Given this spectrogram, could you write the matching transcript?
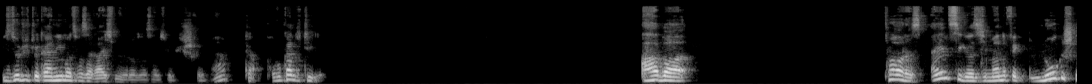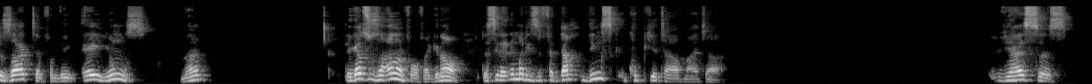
wieso die Türkei niemals was erreichen würde oder so, das habe ich geschrieben. Ja? Klar, provokanter Titel. Aber Bro, das Einzige, was ich im Endeffekt logisch gesagt habe, von wegen, ey, Jungs, ne? Da gab es so einen anderen Vorfall, genau, dass sie dann immer diese verdammten Dings kopiert haben, Alter. Wie heißt das?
